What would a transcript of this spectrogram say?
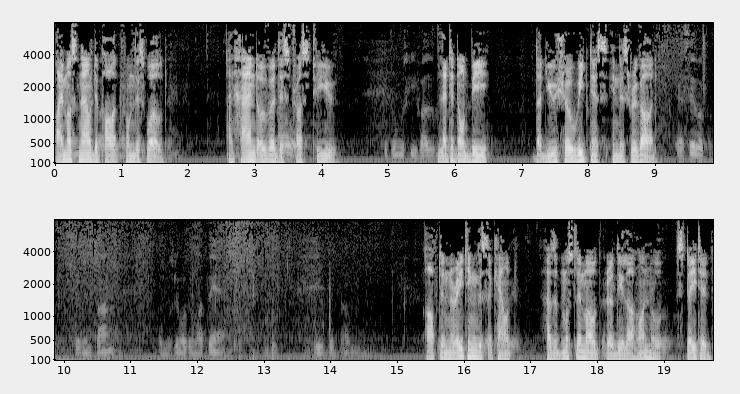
I must now depart from this world and hand over this trust to you. Let it not be that you show weakness in this regard. After narrating this account, Hazrat Musleh Maud anhu stated,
